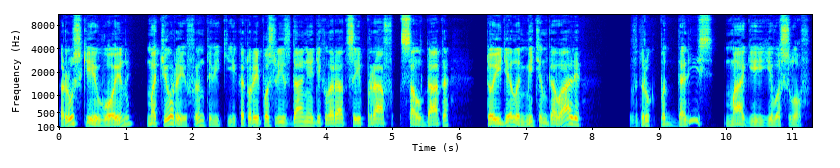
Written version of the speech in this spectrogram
русские воины, матерые фронтовики, которые после издания Декларации прав солдата то и дело митинговали, вдруг поддались магии его слов.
